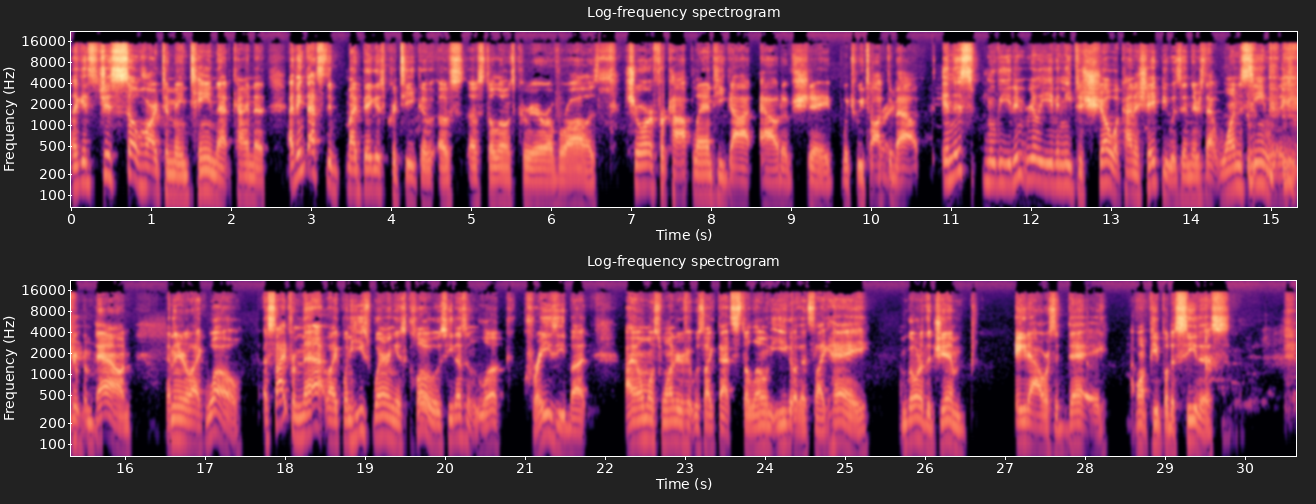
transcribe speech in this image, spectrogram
like it's just so hard to maintain that kind of. I think that's the my biggest critique of, of of Stallone's career overall is sure for Copland he got out of shape, which we talked Right. about. In this movie, you didn't really even need to show what kind of shape he was in. There's that one scene where they strip him down, and then you're like, whoa. Aside from that, like when he's wearing his clothes, he doesn't look crazy, but I almost wonder if it was like that Stallone ego that's like, hey, I'm going to the gym eight hours a day. I want people to see this.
